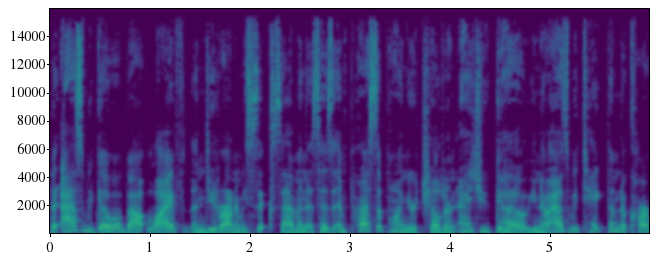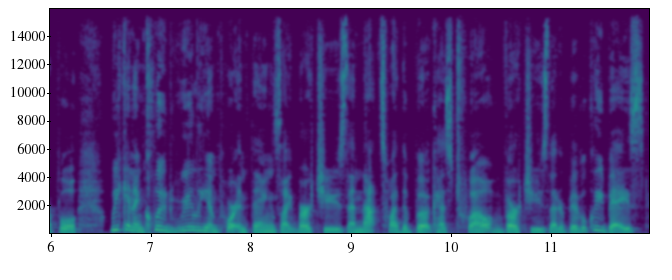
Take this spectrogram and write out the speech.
But as we go about life in Deuteronomy 6 7, it says, impress upon your children as you go. You know, as we take them to carpool, we can include really important things like virtues. And that's why the book has 12 virtues that are biblically based.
